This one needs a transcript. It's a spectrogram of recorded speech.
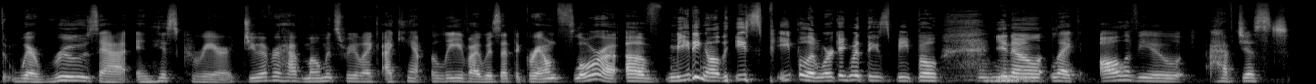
th- where Rue's at in his career. Do you ever have moments where you're like, I can't believe I was at the ground floor of meeting all these people and working with these people? You know, like all of you have just,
